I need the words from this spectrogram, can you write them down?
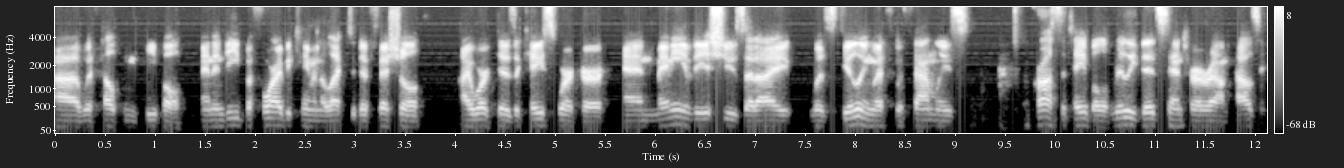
uh, with helping people. And indeed, before I became an elected official, I worked as a caseworker. And many of the issues that I was dealing with with families across the table really did center around housing.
